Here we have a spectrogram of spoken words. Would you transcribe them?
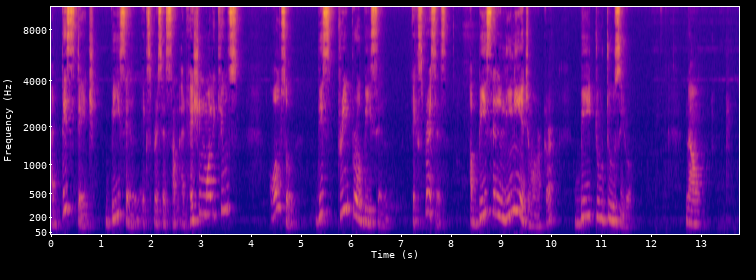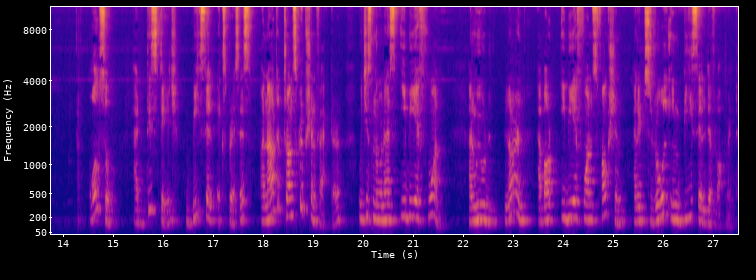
At this stage, B cell expresses some adhesion molecules. Also, this pre-pro B cell expresses a B cell lineage marker B220. Now, also at this stage, B cell expresses another transcription factor which is known as EBF1 and we would learn about EBF1's function and its role in B cell development.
